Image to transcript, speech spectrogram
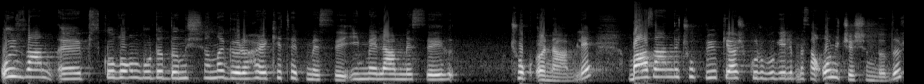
O yüzden e, psikoloğun burada danışana göre hareket etmesi, ilmelenmesi, çok önemli. Bazen de çok büyük yaş grubu gelip mesela 13 yaşındadır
